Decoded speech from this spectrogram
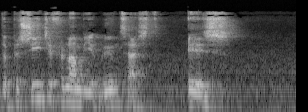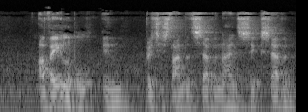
The procedure for an ambient room test is available in British Standard 7967.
